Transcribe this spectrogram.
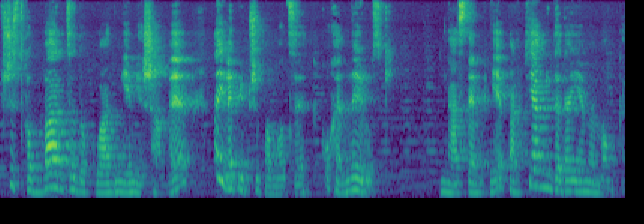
Wszystko bardzo dokładnie mieszamy, najlepiej przy pomocy kuchennej rózgi. Następnie partiami dodajemy mąkę.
